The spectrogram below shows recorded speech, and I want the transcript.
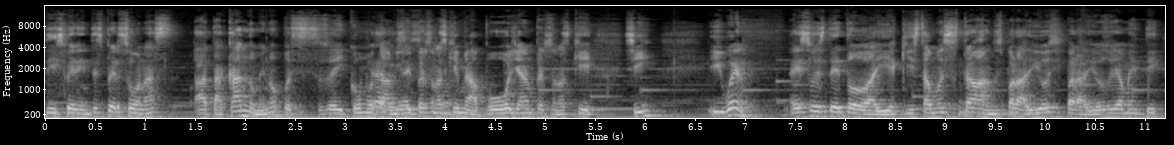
diferentes personas atacándome, ¿no? Pues y como también hay personas que me apoyan, personas que, sí, y bueno, eso es de todo ahí, aquí estamos trabajando es para Dios y para Dios obviamente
